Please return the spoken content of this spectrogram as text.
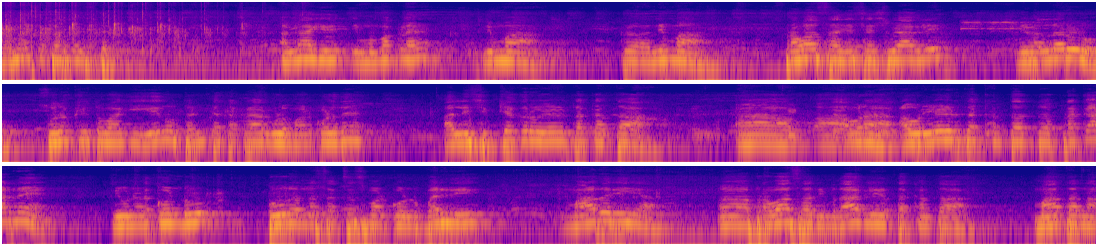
ಗಮನಕ್ಕೆ ಹಂಗಾಗಿ ನಿಮ್ಮ ಮಕ್ಕಳೇ, ನಿಮ್ಮ ನಿಮ್ಮ ಪ್ರವಾಸ ಯಶಸ್ವಿಯಾಗಲಿ ನೀವೆಲ್ಲರೂ ಸುರಕ್ಷಿತವಾಗಿ ಏನು ತಂಟೆ ತಕರಾರುಗಳು ಮಾಡಿಕೊಳ್ಳದೆ, ಅಲ್ಲಿ ಶಿಕ್ಷಕರು ಹೇಳಿರ್ತಕ್ಕಂಥ ಅವರ, ಅವ್ರು ಹೇಳಿರ್ತಕ್ಕಂಥದ್ದು ಪ್ರಕಾರನೇ ನೀವು ನಡ್ಕೊಂಡು ಟೂರನ್ನು ಸಕ್ಸಸ್ ಮಾಡಿಕೊಂಡು ಬರ್ರಿ. ಮಾದರಿಯ ಪ್ರವಾಸ ನಿಮ್ಮದಾಗಲಿ ಇರ್ತಕ್ಕಂಥ ಮಾತನ್ನು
